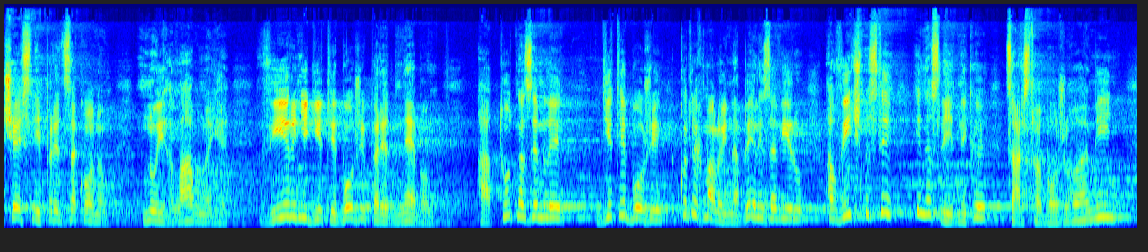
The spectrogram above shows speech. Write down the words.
чесні перед законом. Ну і головне, вірні діти Божі перед небом. А тут на землі діти Божі, котрих мало й набили за віру, а в вічності і наслідники Царства Божого. Амінь.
